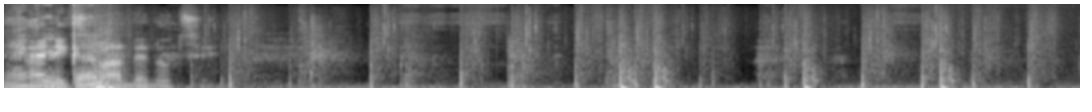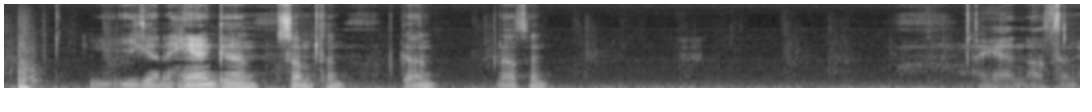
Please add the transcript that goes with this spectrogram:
Can I have your Felix gun? vládne noci. You you got a handgun? Something? Gun? Nothing? I got nothing.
